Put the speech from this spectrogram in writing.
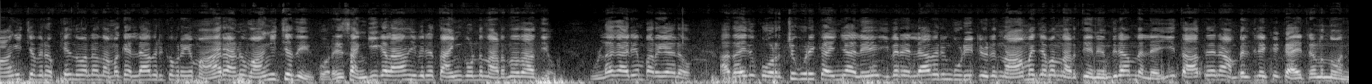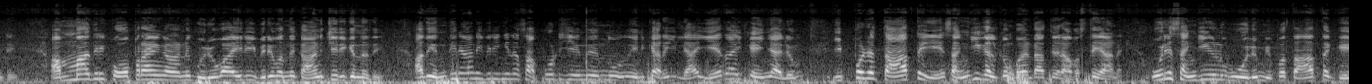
വാങ്ങിച്ചവരൊക്കെ എന്ന് പറഞ്ഞാൽ നമുക്ക് എല്ലാവർക്കും പറയാം ആരാണ് വാങ്ങിച്ചത്. കുറേ സംഖ്യകളാണ് ഇവരെ താങ്ങിക്കൊണ്ട് നടന്നത് ആദ്യം. ഉള്ള കാര്യം പറയാലോ. അതായത് കുറച്ചുകൂടി കഴിഞ്ഞാൽ ഇവരെല്ലാവരും കൂടിയിട്ട് ഒരു നാമജപം നടത്തിയാണ് എന്തിനാണെന്നല്ലേ ഈ താത്തേനെ അമ്പലത്തിലേക്ക് കയറ്റണം എന്ന് പറഞ്ഞിട്ട്. അമ്മാതിരി കോപ്രായങ്ങളാണ് ഗുരുവായൂർ ഇവർ വന്ന് കാണിച്ചിരിക്കുന്നത്. അത് എന്തിനാണ് ഇവരിങ്ങനെ സപ്പോർട്ട് ചെയ്യുന്നതെന്നും എനിക്കറിയില്ല. ഏതായി കഴിഞ്ഞാലും ഇപ്പോഴത്തെ താത്തയെ സംഘികൾക്കും വേണ്ടാത്ത ഒരു അവസ്ഥയാണ്. ഒരു സംഖ്യകൾ പോലും ഇപ്പോൾ താത്തയ്ക്ക്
